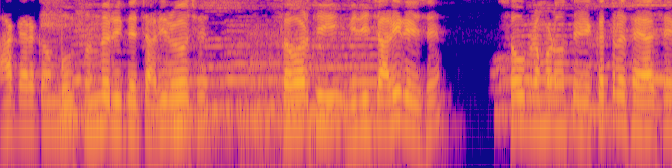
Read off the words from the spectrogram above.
આ કાર્યક્રમ બહુ સુંદર રીતે ચાલી રહ્યો છે. સવારથી વિધિ ચાલી રહી છે. સૌ બ્રાહ્મણો એકત્ર થયા છે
